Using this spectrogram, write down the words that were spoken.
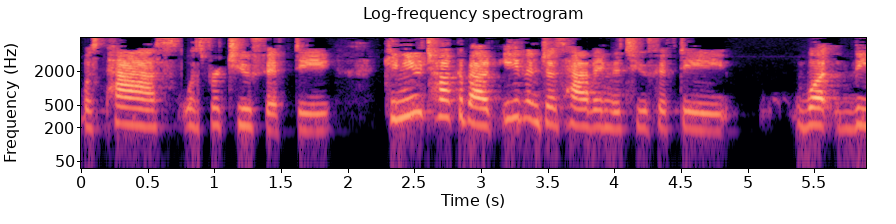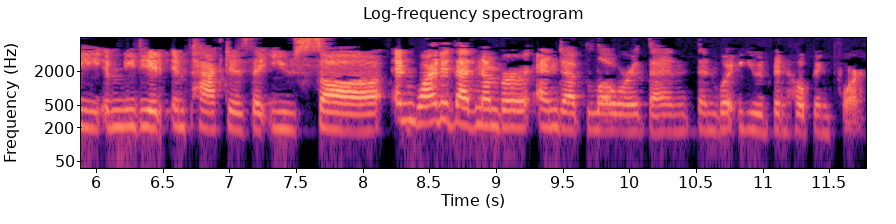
was passed was for two fifty. Can you talk about even just having the two fifty? what the immediate impact is that you saw and why did that number end up lower than than what you had been hoping for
